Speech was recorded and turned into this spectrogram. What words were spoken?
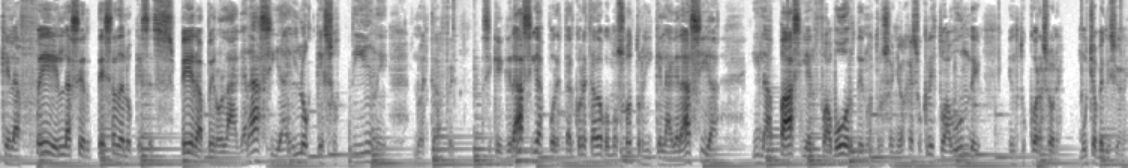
que la fe es la certeza de lo que se espera, pero la gracia es lo que sostiene nuestra fe. Así que gracias por estar conectado con nosotros y que la gracia y la paz y el favor de nuestro Señor Jesucristo abunde en tus corazones. Muchas bendiciones.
